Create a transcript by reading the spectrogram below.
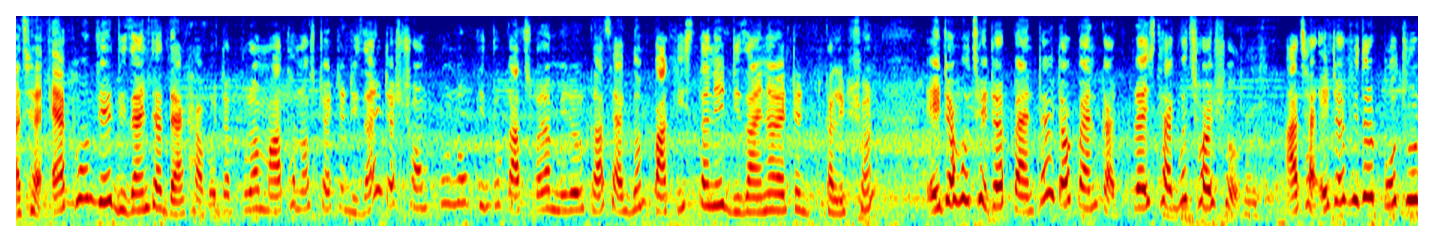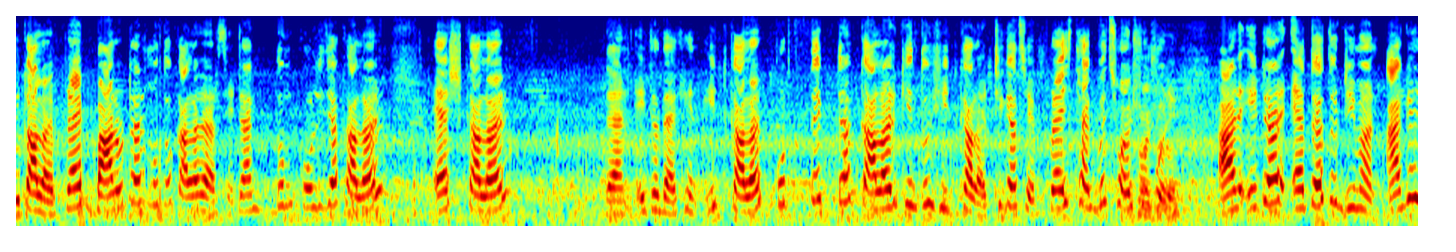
আচ্ছা এখন যে ডিজাইনটা দেখাবো এটা পুরো মাথা নষ্ট একটা ডিজাইন এটা সম্পূর্ণ কিন্তু কাজ করা মিরর কাজ একদম পাকিস্তানি ডিজাইনার একটা কালেকশন এটা হচ্ছে এটার প্যান্টটা এটাও প্যান্ট কার্ড প্রাইস থাকবে ছয়শো। আচ্ছা এটার ভিতর প্রচুর কালার প্রায় বারোটার মতো কালার আছে এটা একদম কলিজা কালার অ্যাশ কালার দেন এটা দেখেন ইট কালার প্রত্যেকটা কালার কিন্তু হিট কালার ঠিক আছে? প্রাইস থাকবে ছয়শো। করে। আর এটার এত এত ডিমান্ড। আগের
